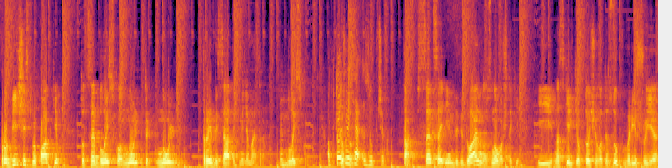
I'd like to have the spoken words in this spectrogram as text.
про більшість випадків, то це близько 0,3 мм. Близько. Обточується зубчик. Так, все це індивідуально, знову ж таки. І наскільки обточувати зуб вирішує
